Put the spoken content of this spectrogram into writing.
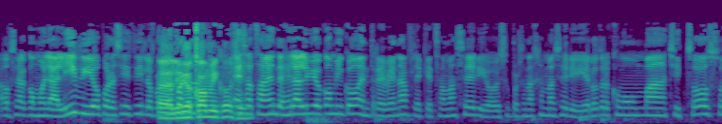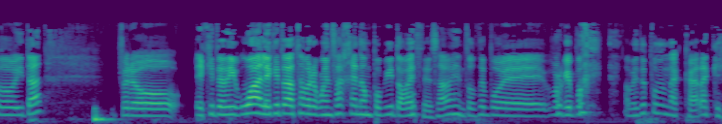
o sea, como el alivio, por así decirlo. El alivio cómico, sí. Exactamente, es el alivio cómico entre Ben Affleck, que está más serio, su personaje es más serio, y el otro es como más chistoso y tal. Pero es que te da igual, es que te da hasta vergüenza ajena un poquito a veces, ¿sabes? Entonces, pues, porque pues, a veces pone unas caras que,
